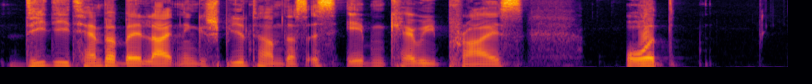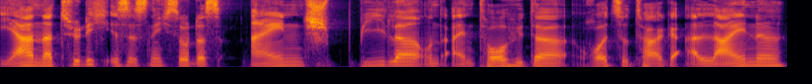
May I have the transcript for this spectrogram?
die die Tampa Bay Lightning gespielt haben, das ist eben Carey Price. Und ja, natürlich ist es nicht so, dass ein Spieler und ein Torhüter heutzutage alleine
